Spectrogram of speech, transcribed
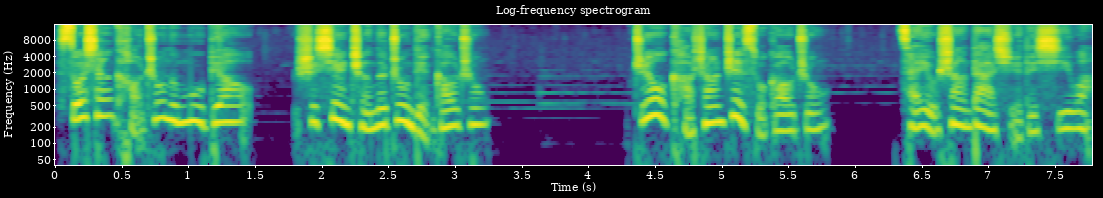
所想考中的目标是县城的重点高中。只有考上这所高中，才有上大学的希望。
